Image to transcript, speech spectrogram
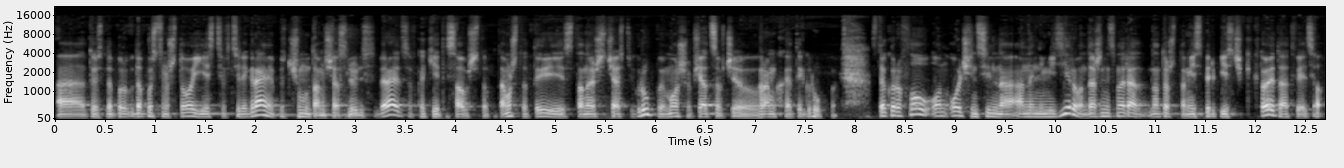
А, то есть, доп- допустим, что есть в Телеграме, почему там сейчас люди собираются в какие-то сообщества? Потому что ты становишься частью группы и можешь общаться в, в рамках этой группы. Stack Overflow, он очень сильно анонимизирован, даже несмотря на то, что там есть переписочки, кто это ответил,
